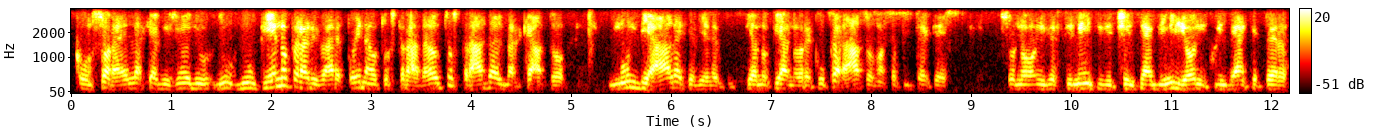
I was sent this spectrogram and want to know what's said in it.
consorella che ha bisogno di un, di un pieno per arrivare poi in autostrada. L'autostrada è il mercato mondiale che viene piano piano recuperato, ma sapete che sono investimenti di centinaia di milioni, quindi anche per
